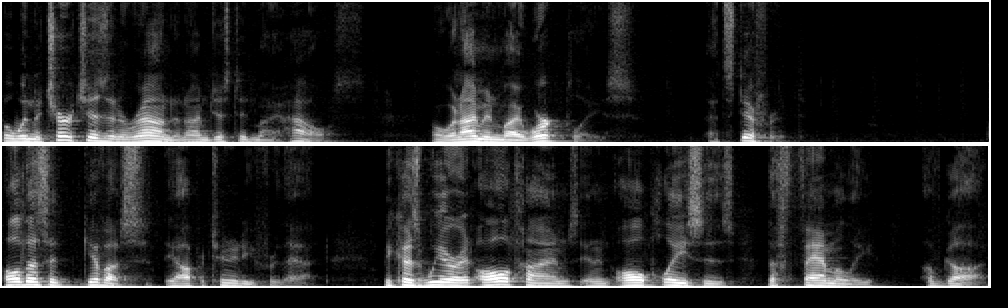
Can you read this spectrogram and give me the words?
but when the church isn't around and I'm just in my house, or when I'm in my workplace, that's different. Paul doesn't give us the opportunity for that because we are at all times and in all places the family of God,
